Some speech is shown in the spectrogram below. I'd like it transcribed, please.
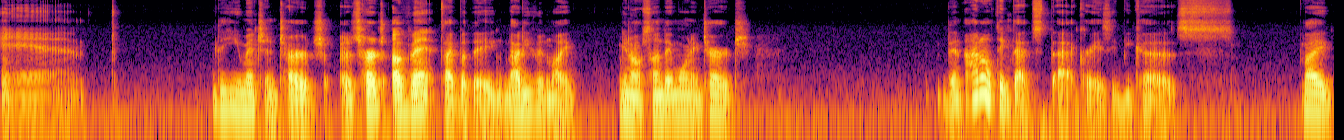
and then you mentioned church, a church event type of thing, not even like, you know, Sunday morning church, then I don't think that's that crazy because, like,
